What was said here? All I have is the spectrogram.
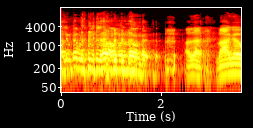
தள்ளி விட்டா இப்படி தான் அவங்க இருந்தவங்க அதான் நாங்கள்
